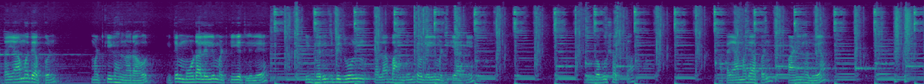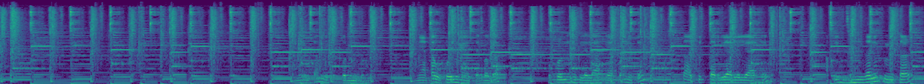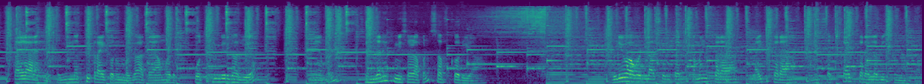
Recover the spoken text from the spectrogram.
आता यामध्ये आपण मटकी घालणार आहोत. इथे मोड आलेली मटकी घेतलेली आहे. ही घरीच भिजवून त्याला बांधून ठेवलेली मटकी आहे. तुम्ही बघू शकता. आता यामध्ये आपण पाणी घालूया. मिक्स करून घेऊ. आणि आता उकळून घ्यायचं आहे बघा. उकळून घेतलेलं आहे आपण इथे. मस्त अशी तर्री आलेली आहे. आपली झणझणीत मिसळ तयार आहे. तुम्ही नक्की ट्राय करून बघा. आता यामध्ये कोथिंबीर घालूया. आणि आपण झणझणीत मिसळ आपण सर्व करूया. व्हिडिओ आवडला असेल तर कमेंट करा लाईक करा आणि सबस्क्राईब करायला विसरू नका.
